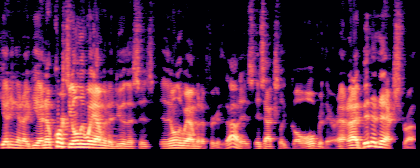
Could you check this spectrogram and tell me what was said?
getting an idea. And of course, the only way I'm going to do this is the only way I'm going to figure this out is is actually go over there. And I've been an extra,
